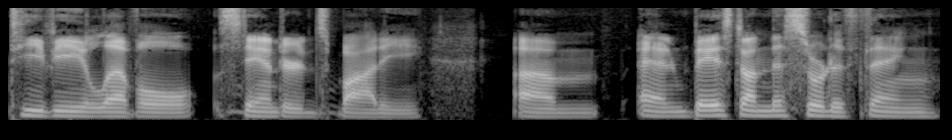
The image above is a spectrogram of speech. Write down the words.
TV level standards body. Um, and based on this sort of thing,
